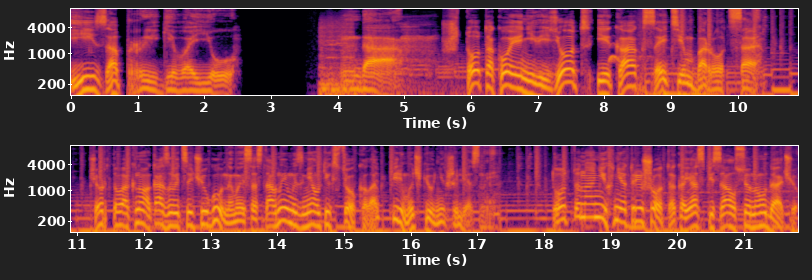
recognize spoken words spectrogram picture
и запрыгиваю. Да, что такое не везет и как с этим бороться? Чертово окно оказывается чугунным и составным из мелких стекол, а перемычки у них железные. То-то на них нет решеток, а я списал все на удачу.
